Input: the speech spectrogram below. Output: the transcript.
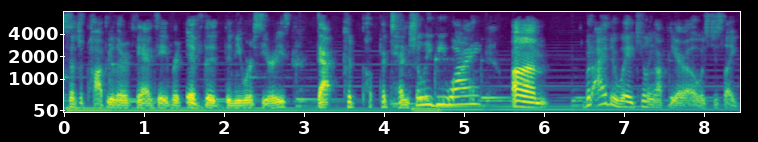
such a popular fan favorite of the the newer series. That could p- potentially be why. Um, but either way, killing off Pietro was just like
